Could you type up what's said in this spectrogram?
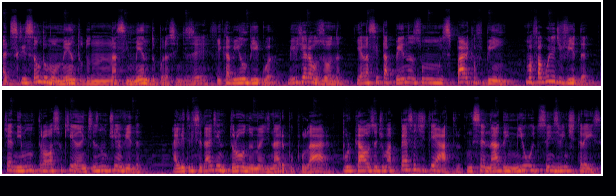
A descrição do momento do nascimento, por assim dizer, fica meio ambígua, meio geralzona, e ela cita apenas um spark of being, uma fagulha de vida, que anima um troço que antes não tinha vida. A eletricidade entrou no imaginário popular por causa de uma peça de teatro encenada em 1823,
